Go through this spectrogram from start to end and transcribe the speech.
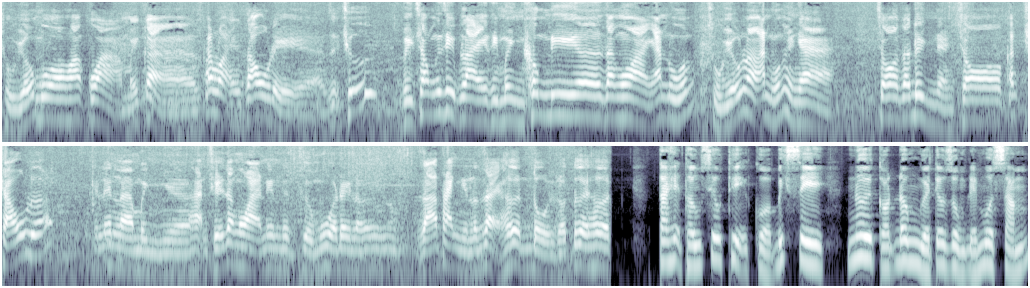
Chủ yếu mua hoa quả mấy cả các loại rau để ờ, dự trữ. Vì trong cái dịp này thì mình không đi ra ngoài ăn uống, chủ yếu là ăn uống ở nhà cho gia đình này, cho các cháu nữa. Thế nên là mình hạn chế ra ngoài nên thường mua ở đây nó giá thành thì nó rẻ hơn, đồ thì nó tươi hơn. Tại hệ thống siêu thị của Bixi, nơi có đông người tiêu dùng đến mua sắm,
